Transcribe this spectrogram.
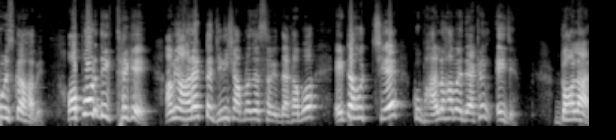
পরিষ্কার হবে। অপর দিক থেকে আমি আর একটা জিনিস আপনাদের দেখাবো। এটা হচ্ছে খুব ভালোভাবে দেখেন, এই যে ডলার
